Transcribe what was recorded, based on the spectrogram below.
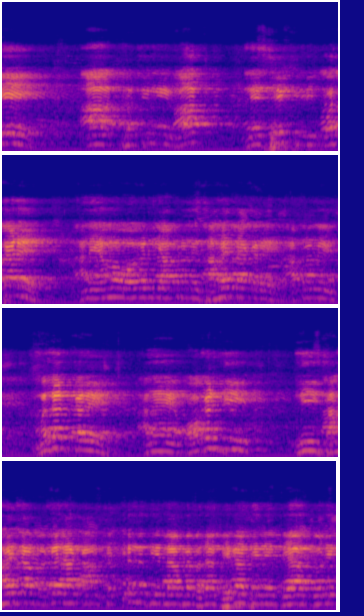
એ આ ધરતીની વાત ને છેક સુધી પહોંચાડે. અને એમાં ઓગણજી આપણને સહાયતા કરે, આપણને મદદ કરે અને ઓગણજી ની સહાયતા વગર આ કામ શક્ય નથી એટલે આપણે બધા ભેગા થઈને, બે જોડીને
